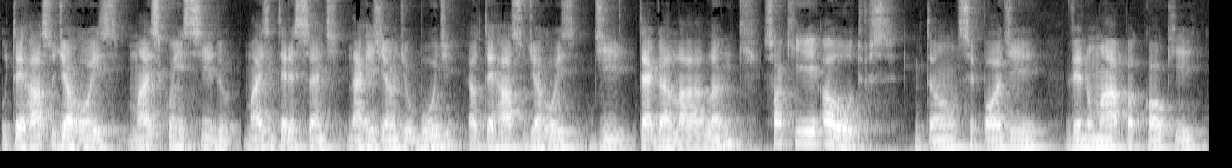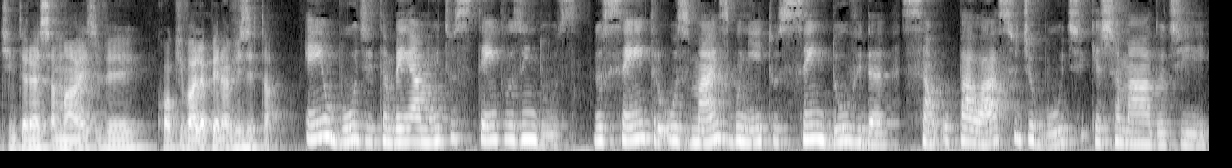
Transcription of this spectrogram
O terraço de arroz mais conhecido, mais interessante na região de Ubud é o terraço de arroz de Tegalalank, só que há outros. Então você pode ver no mapa qual que te interessa mais ver qual que vale a pena visitar. Em Ubud também há muitos templos hindus. No centro, os mais bonitos, sem dúvida, são o Palácio de Ubud, que é chamado de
